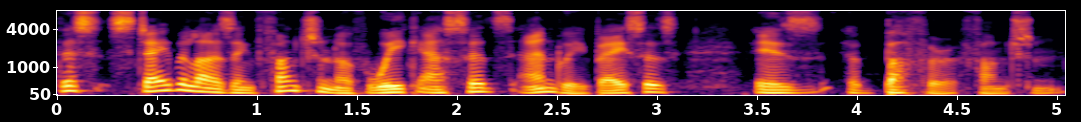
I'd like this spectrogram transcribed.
This stabilizing function of weak acids and weak bases is a buffer function.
